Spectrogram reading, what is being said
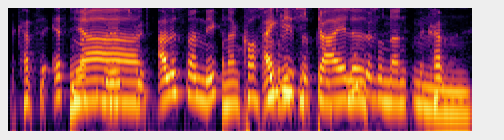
Da kannst du essen, Ja. was du willst, schmeckt alles nach nix. Und dann kostet Eigentlich richtig gut, Geiles dann und dann. dann kann- mm.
